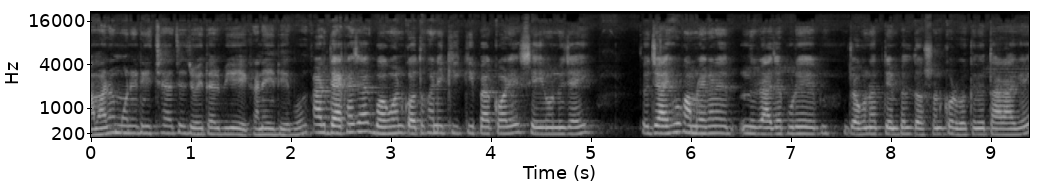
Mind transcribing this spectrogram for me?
আমারও মনের ইচ্ছা আছে জয়িতার বিয়ে এখানেই দেবো। আর দেখা যাক ভগবান কতখানি কী কৃপা করে সেই অনুযায়ী। তো যাই হোক, আমরা এখানে রাজাপুরে জগন্নাথ টেম্পল দর্শন করব, কিন্তু তার আগে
